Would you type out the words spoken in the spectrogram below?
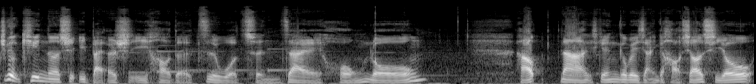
这个 key 呢是一百二十一号的自我存在红龙。好，那跟各位讲一个好消息哦，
